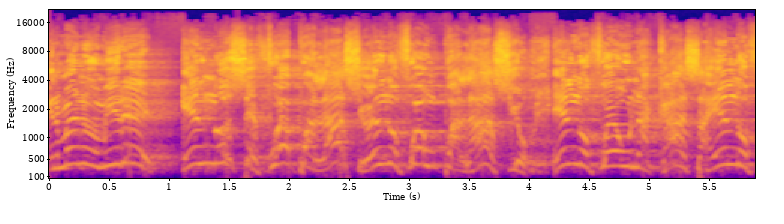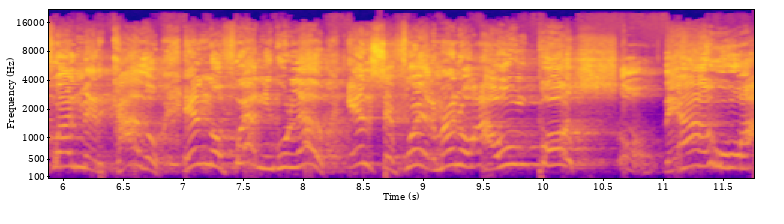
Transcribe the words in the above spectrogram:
Hermano, mire, él no se fue a palacio, él no fue a un palacio, él no fue a una casa, él no fue al mercado, él no fue a ningún lado, él se fue, hermano, a un pozo de agua.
